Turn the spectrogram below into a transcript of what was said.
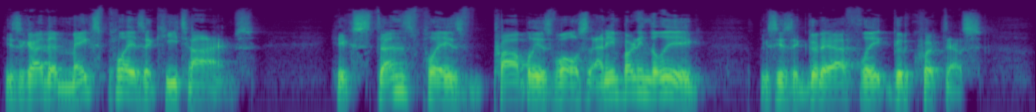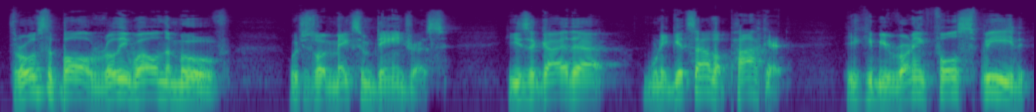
He's a guy that makes plays at key times. He extends plays probably as well as anybody in the league because he's a good athlete, good quickness. Throws the ball really well in the move, which is what makes him dangerous. He's a guy that, when he gets out of the pocket, he can be running full speed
